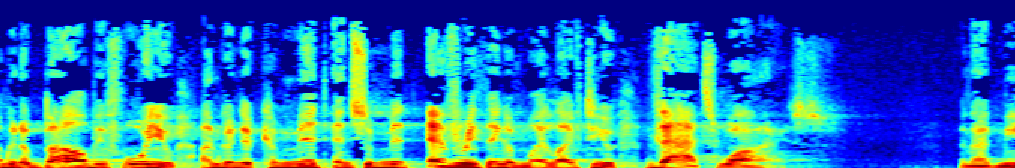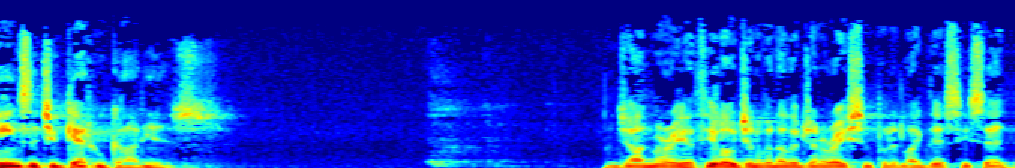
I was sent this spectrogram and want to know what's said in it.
I'm going to bow before you. I'm going to commit and submit everything of my life to you. That's wise. And that means that you get who God is. John Murray, a theologian of another generation, put it like this He said,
